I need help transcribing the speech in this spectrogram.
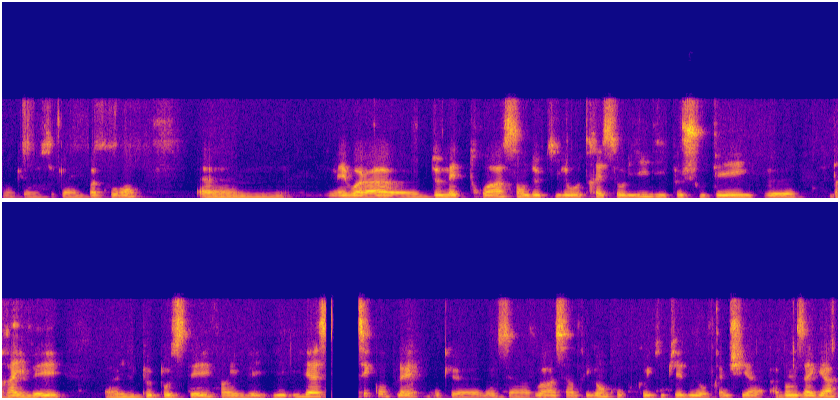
donc euh, c'est quand même pas courant. mais voilà, 2 mètres 3, 102 kilos, très solide. Il peut shooter, il peut driver, il peut poster. Enfin, il est, assez complet. Donc, c'est un joueur assez intrigant, coéquipier de nos Frenchies à, à, Gonzaga.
